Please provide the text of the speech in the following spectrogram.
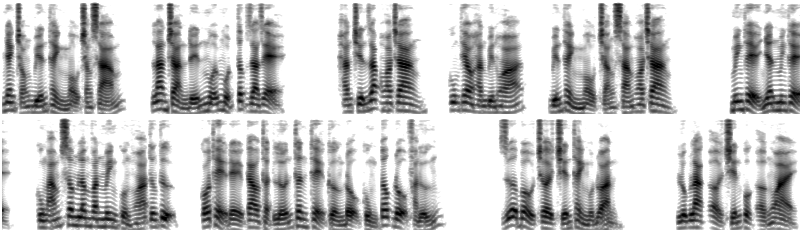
nhanh chóng biến thành màu trắng xám, lan tràn đến mỗi một tấc da rẻ. Hắn chiến giáp hóa trang, cũng theo hắn biến hóa, biến thành màu trắng xám hóa trang. Minh thể nhân minh thể, cùng ám xâm lâm văn minh quần hóa tương tự, có thể đề cao thật lớn thân thể cường độ cùng tốc độ phản ứng. Giữa bầu trời chiến thành một đoàn. Lục Lạc ở chiến cuộc ở ngoài,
